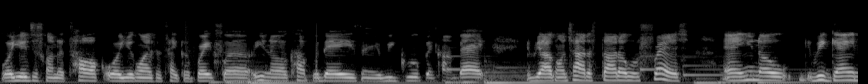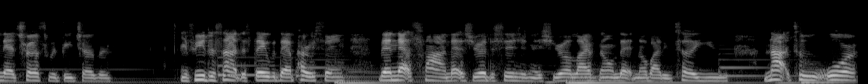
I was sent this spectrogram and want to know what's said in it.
or you're just going to talk, or you're going to take a break for, you know, a couple days and regroup and come back. If y'all going to try to start over fresh and, you know, regain that trust with each other if you decide to stay with that person, then that's fine. That's your decision. It's your life. Don't let nobody tell you not to or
